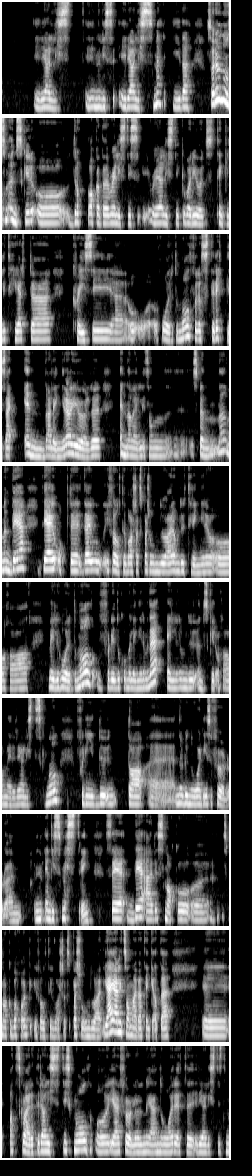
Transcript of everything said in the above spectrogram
realist, en viss realisme i det. Så er det jo noen som ønsker å droppe akkurat det realistisk, og bare gjøre, tenke litt helt uh, crazy uh, og hårete mål for å strekke seg enda lengre og gjøre det enda mer litt sånn eh, spennende. Men det, det, er jo opp til Det er jo i forhold til hva slags person du er, om du trenger å ha veldig hårete mål fordi du kommer lenger med det, eller om du ønsker å ha mer realistiske mål fordi du da, eh, når du når de, så føler du en, en viss mestring. Så det er smak og, uh, smak og behag i forhold til hva slags person du er. Jeg er litt sånn her jeg tenker at det, at det skal være et realistisk mål. Og jeg føler når jeg når et realistisk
